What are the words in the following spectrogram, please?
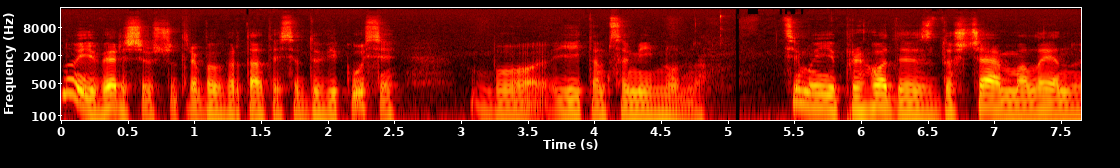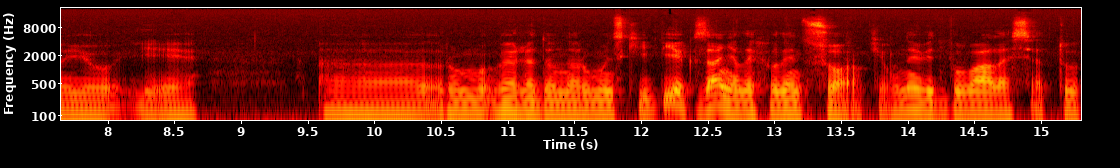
Ну і вирішив, що треба вертатися до Вікусі, бо їй там самій нудно. Ці мої пригоди з дощем, малиною і е, руму- виглядом на румунський бік зайняли хвилин 40. І вони відбувалися тут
